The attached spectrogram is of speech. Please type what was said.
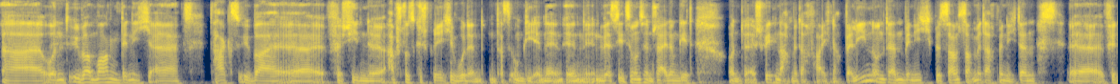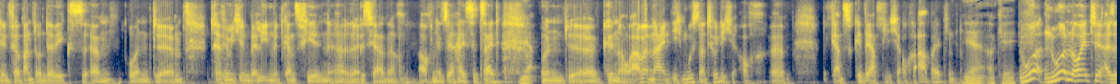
äh, und übermorgen bin ich äh, tagsüber äh, verschiedene Abschlussgespräche, wo dann das um die in, in Investitionsentscheidung geht. Und äh, späten Nachmittag fahre ich nach Berlin und dann bin ich bis Samstagmittag bin ich dann für den Verband unterwegs ähm, und ähm, treffe mich in Berlin mit ganz vielen. Ist ja noch, auch eine sehr heiße Zeit. Ja. Und genau Genau, aber nein, ich muss natürlich auch äh, ganz gewerblich auch arbeiten. Ja, okay. Nur, nur Leute, also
